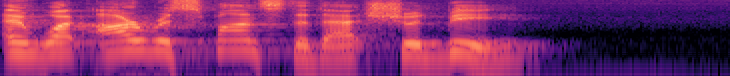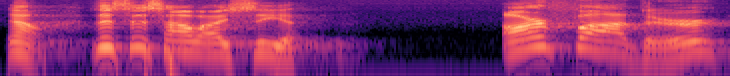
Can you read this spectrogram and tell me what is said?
and what our response to that should be. Now, this is how I see it. Our Father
